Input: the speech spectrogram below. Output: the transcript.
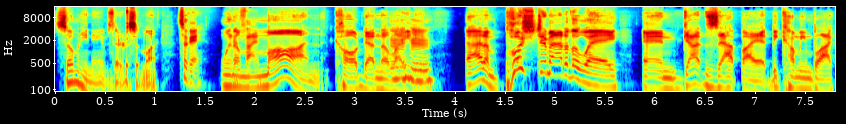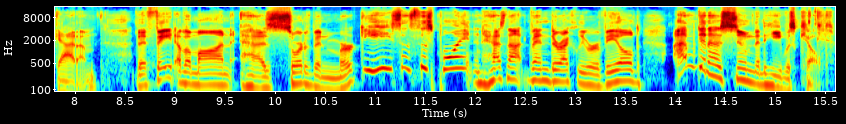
so many names that are similar. It's okay. When fine. Amon called down the lightning, mm-hmm. Adam pushed him out of the way and got zapped by it, becoming Black Adam. The fate of Amon has sort of been murky since this point and has not been directly revealed. I'm going to assume that he was killed.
